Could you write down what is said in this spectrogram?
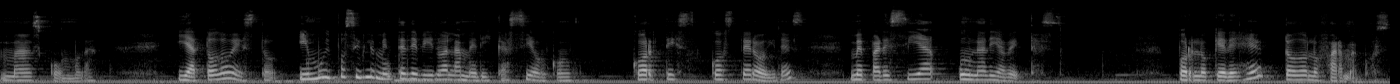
más cómoda. Y a todo esto, y muy posiblemente debido a la medicación con corticosteroides, me parecía una diabetes. Por lo que dejé todos los fármacos.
